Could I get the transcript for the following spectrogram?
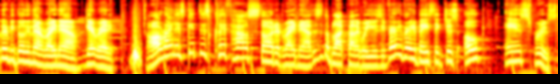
going to be building that right now. Get ready. All right, let's get this cliff house started right now. This is the block palette we're using. Very, very basic. Just oak and spruce.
